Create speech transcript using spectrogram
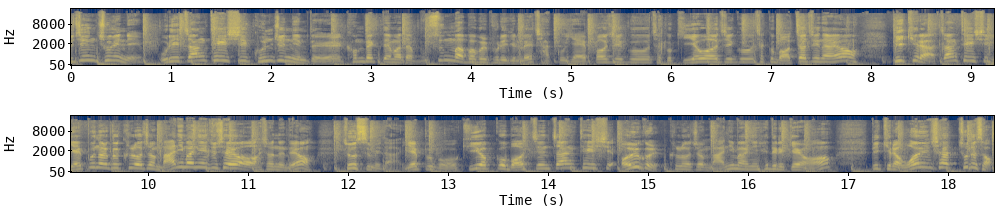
유진 초이님, 우리 짱테이씨 군주님들 컴백 때마다 무슨 마법을 부리길래 자꾸 예뻐지고, 자꾸 귀여워지고, 자꾸 멋져지나요? 비키라, 짱테이씨 예쁜 얼굴 클로즈업 많이 많이 해주세요. 하셨는데요. 좋습니다. 예쁘고, 귀엽고, 멋진 짱테이씨 얼굴 클로즈업 많이 많이 해드릴게요. 비키라 원샷 초대석,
